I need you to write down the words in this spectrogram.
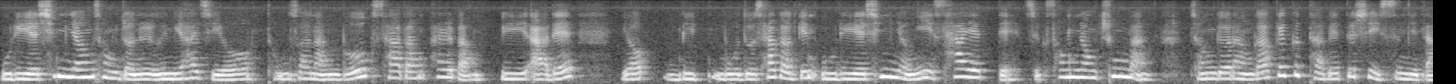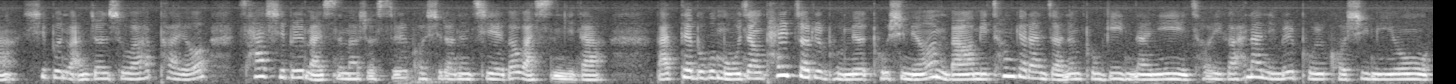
우리의 심령 성전을 의미하지요. 동서남북 사방 팔방 위 아래 옆, 밑 모두 사각인 우리의 심령이 사회 때, 즉 성령 충만, 정결함과 깨끗함의 뜻이 있습니다. 10은 완전수와 합하여 40을 말씀하셨을 것이라는 지혜가 왔습니다. 마태복음 5장 8절을 보며, 보시면 마음이 청결한 자는 복이 있나니 저희가 하나님을 볼 것이미요.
